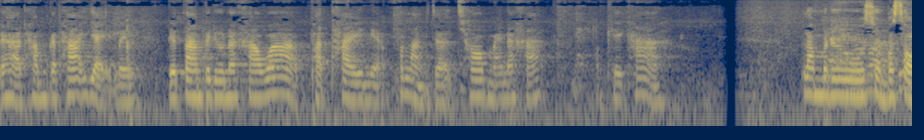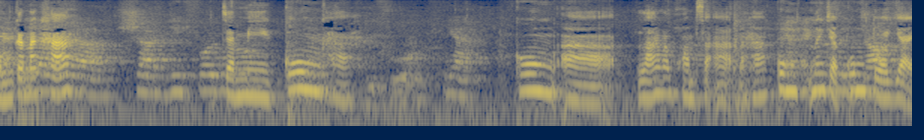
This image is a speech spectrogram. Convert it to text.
นะคะทำกระทะใหญ่เลย เดี๋ยวตามไปดูนะคะว่าผัดไทยเนี่ยฝรั่งจะชอบไหมนะคะ โอเคค่ะ เรามาดูส่วนผสมกันนะคะ จะมีกุ้งค่ะ กุ้งล้างทำความสะอาดนะคะ กุ้งเนื่องจากกุ้งตัวใหญ่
